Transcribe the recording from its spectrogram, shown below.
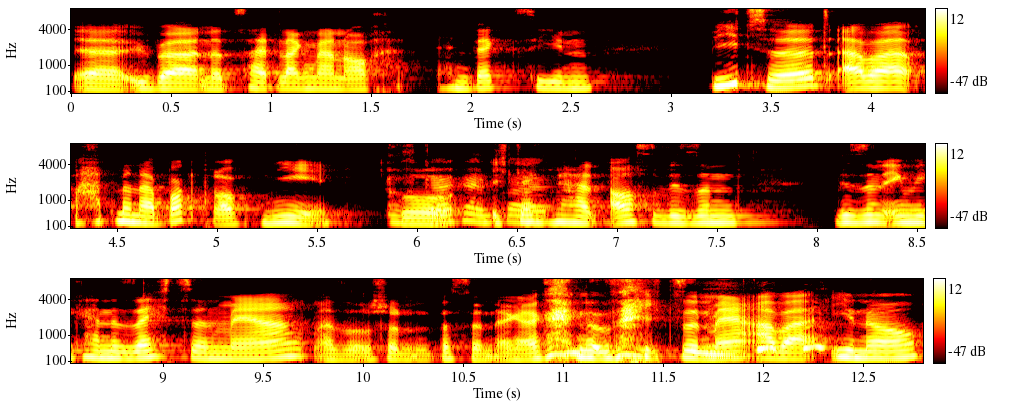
äh, über eine Zeit lang dann auch hinwegziehen, bietet. Aber hat man da Bock drauf? Nee. So, auf gar keinen ich denke mir halt auch so, wir sind wir sind irgendwie keine 16 mehr, also schon ein bisschen länger keine 16 mehr, aber you know,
